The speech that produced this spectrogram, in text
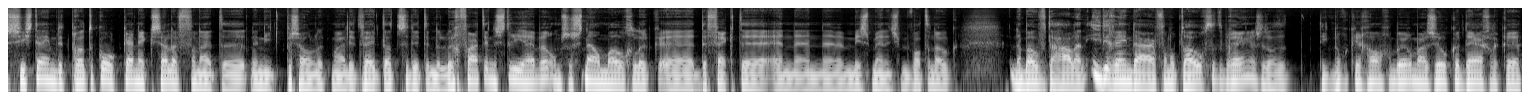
systeem, dit protocol ken ik zelf vanuit, uh, niet persoonlijk, maar dit weet dat ze dit in de luchtvaartindustrie hebben. Om zo snel mogelijk uh, defecten en, en mismanagement, wat dan ook, naar boven te halen. En iedereen daarvan op de hoogte te brengen, zodat het niet nog een keer gewoon gebeuren. Maar zulke dergelijke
